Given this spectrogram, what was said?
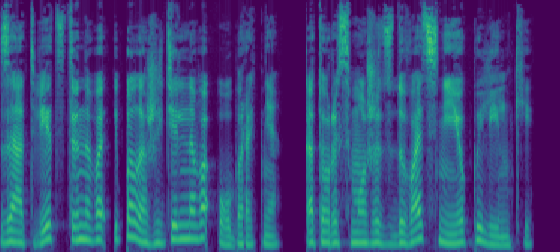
За ответственного и положительного оборотня, который сможет сдувать с нее пылинки.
